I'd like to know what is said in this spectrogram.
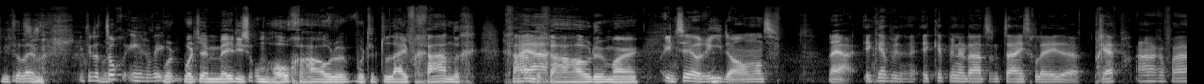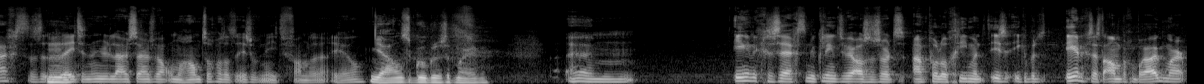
niet alleen maar... Ik vind dat toch ingewikkeld. Word, word jij medisch omhoog gehouden? Wordt het lijf gaande, gaande Nou ja. gehouden? Maar In theorie dan, want... Nou ja, ik heb, ik heb inderdaad een tijd geleden PrEP aangevraagd. Dat Hmm. weten nu de luisteraars wel onderhand toch, wat dat is of niet van de eeuw. ja, anders googelen ze het maar even. Ehm, eerlijk gezegd, nu klinkt het weer als een soort apologie, maar het is, ik heb het eerlijk gezegd amper gebruikt, maar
